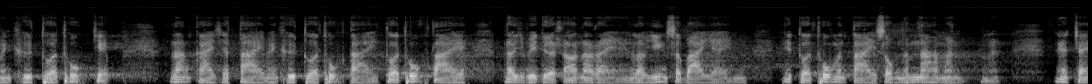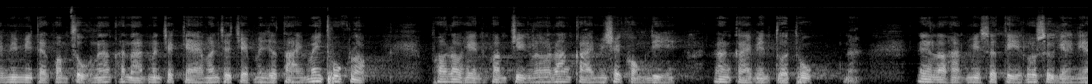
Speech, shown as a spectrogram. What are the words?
มันคือตัวทุกข์เจ็บ ร่างกายจะตายมันคือตัวทุกข์ตาย ตัวทุกข์ตาย เราจะไปเดือดร้อนอะไร เรายิ่งสบายใหญ่ไอ้ตัวทุกข์มันตายสมน้ำหน้ามันเนี่ยใจไม่มีแต่ความสุขนะ ขนาดมันจะแก่มันจะเจ็บมันจะตายไม่ทุกข์หรอก เพราะเราเห็นความจริงแล้วร่างกายไม่ใช่ของดี ร่างกายเป็นตัวทุกข์นะเนี่ยเราหัดมีสติรู้สึกอย่างนี้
